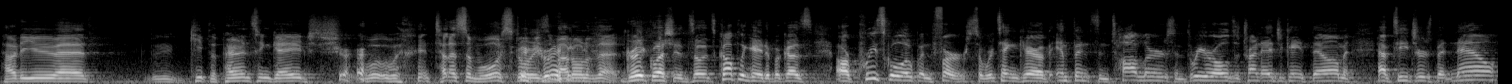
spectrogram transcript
how do you uh, keep the parents engaged? Sure. Tell us some war stories great, about all of that. Great question. So it's complicated because our preschool opened first. So we're taking care of infants and toddlers and three year olds and trying to educate them and have teachers. But now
